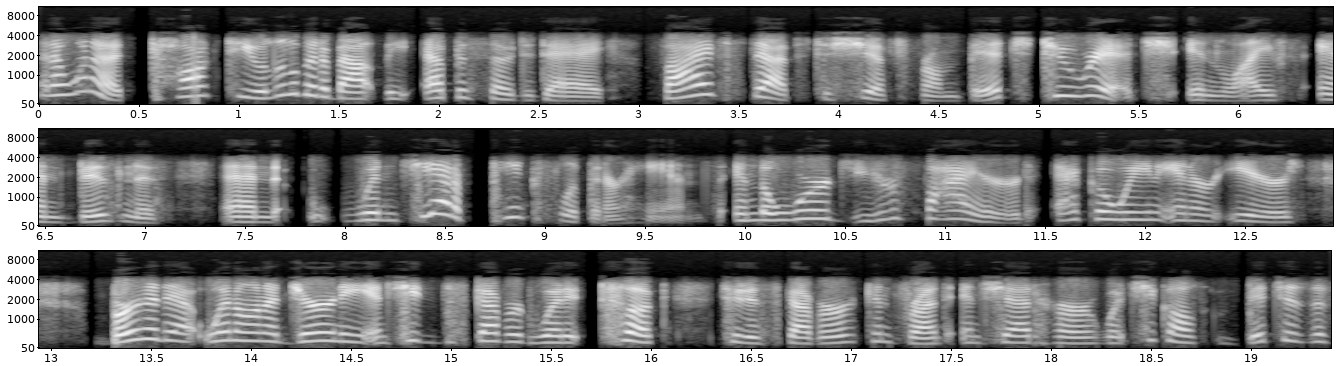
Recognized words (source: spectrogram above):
And I want to talk to you a little bit about the episode today Five Steps to Shift from Bitch to Rich in Life and Business. And when she had a pink slip in her hands and the words, You're fired, echoing in her ears, Bernadette went on a journey and she discovered what it took to discover, confront, and shed her what she calls bitches of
